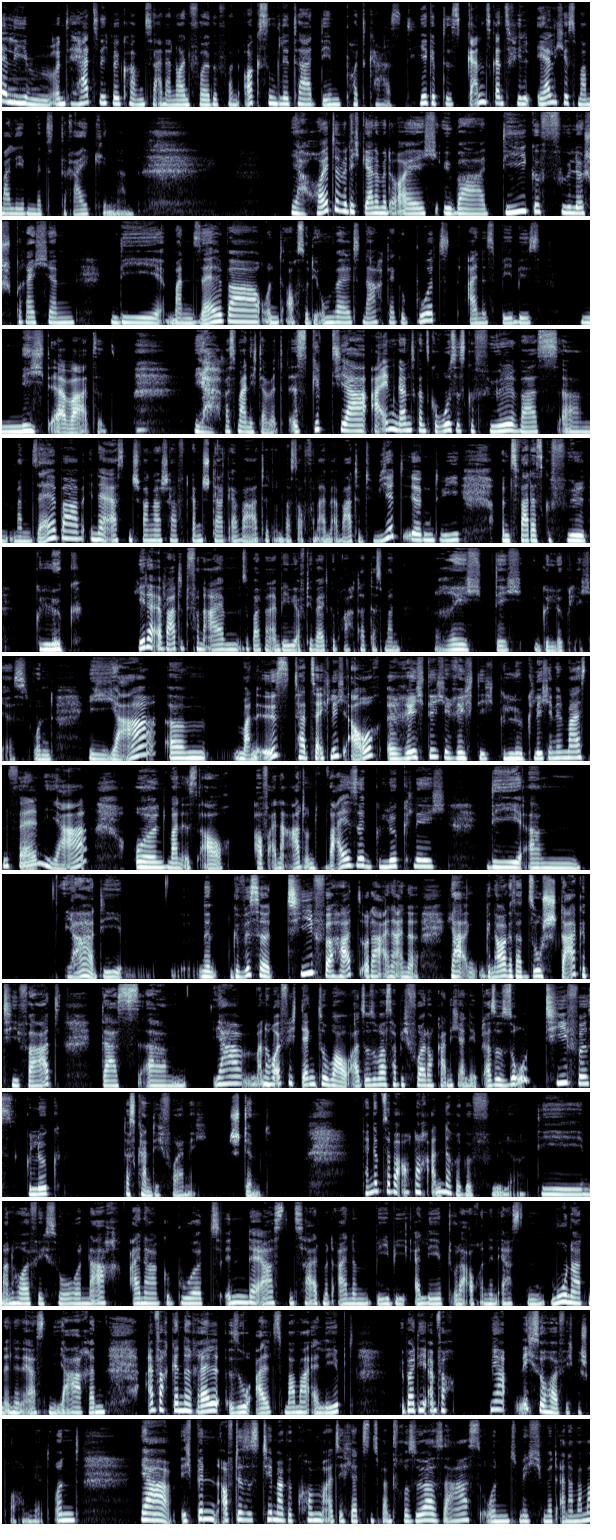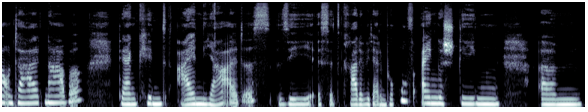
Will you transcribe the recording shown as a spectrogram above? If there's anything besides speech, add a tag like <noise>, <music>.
ihr Lieben und herzlich willkommen zu einer neuen Folge von Ochsenglitter, dem Podcast. Hier gibt es ganz, ganz viel ehrliches Mama-Leben mit drei Kindern. Ja, heute würde ich gerne mit euch über die Gefühle sprechen, die man selber und auch so die Umwelt nach der Geburt eines Babys nicht erwartet. Ja, was meine ich damit? Es gibt ja ein ganz, ganz großes Gefühl, was ähm, man selber in der ersten Schwangerschaft ganz stark erwartet und was auch von einem erwartet wird irgendwie. Und zwar das Gefühl Glück. Jeder erwartet von einem, sobald man ein Baby auf die Welt gebracht hat, dass man richtig glücklich ist. Und ja, ähm, man ist tatsächlich auch richtig, richtig glücklich in den meisten Fällen, ja. Und man ist auch auf eine Art und Weise glücklich, die, ähm, ja, die eine gewisse Tiefe hat oder eine, eine, ja, genauer gesagt, so starke Tiefe hat, dass, ähm, ja, man häufig denkt so, wow, also sowas habe ich vorher noch gar nicht erlebt. Also so tiefes Glück das kannte ich vorher nicht. Stimmt. Dann gibt's aber auch noch andere Gefühle, die man häufig so nach einer Geburt in der ersten Zeit mit einem Baby erlebt oder auch in den ersten Monaten, in den ersten Jahren, einfach generell so als Mama erlebt, über die einfach ja nicht so häufig gesprochen wird. Und ja, ich bin auf dieses Thema gekommen, als ich letztens beim Friseur saß und mich mit einer Mama unterhalten habe, deren Kind ein Jahr alt ist. Sie ist jetzt gerade wieder in den Beruf eingestiegen, ähm,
